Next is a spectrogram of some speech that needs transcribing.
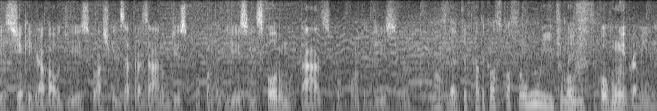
Eles tinham que gravar o disco, eu acho que eles atrasaram o disco por conta disso, eles foram multados por conta disso. Né? Nossa, deve ter ficado aquela situação ruim também. Ficou, né? ficou ruim pra mim, né?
